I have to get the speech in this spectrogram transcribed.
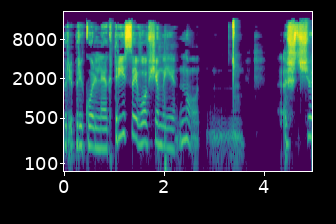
при- прикольной актрисой. В общем, и, ну... Что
